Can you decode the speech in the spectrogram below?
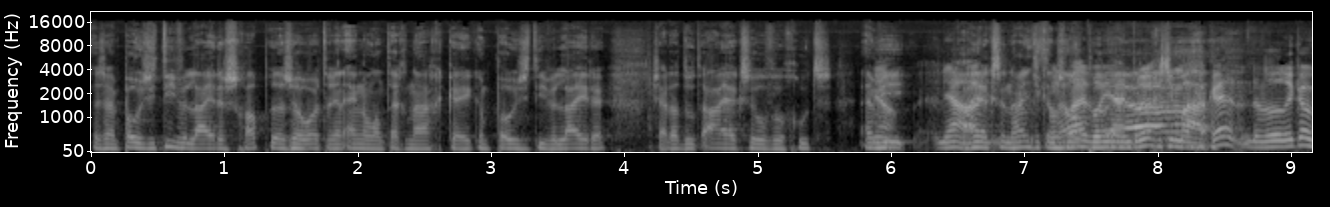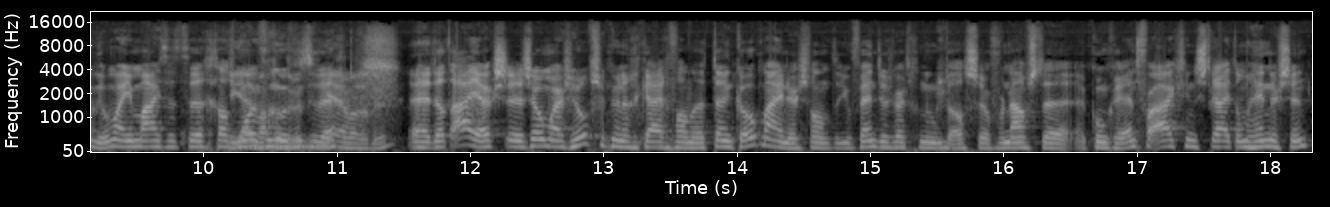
Zijn positieve leiderschap, zo wordt er in Engeland echt naar gekeken. Een positieve leider. Dus ja, dat doet Ajax heel veel goeds. En ja, wie, ja, Ajax een handje kan Volgens mij helpen. wil jij een Ja. bruggetje maken. Dat wilde ik ook doen, maar je maait het eh, gas Jij mooi voor mijn voeten weg. Eh, dat Ajax eh, zomaar eens hulp zou kunnen krijgen van eh, Teun Koopmeiners. Want Juventus werd genoemd als voornaamste concurrent voor Ajax in de strijd om Henderson.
